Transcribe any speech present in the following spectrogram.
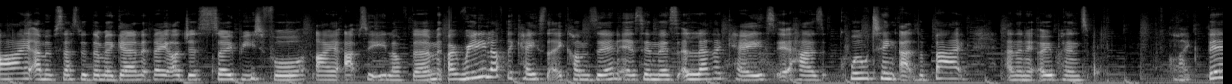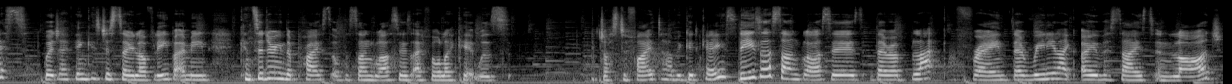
I am obsessed with them again. They are just so beautiful. I absolutely love them. I really love the case that it comes in. It's in this leather case. It has quilting at the back and then it opens like this, which I think is just so lovely. But I mean, considering the price of the sunglasses, I feel like it was justified to have a good case. These are sunglasses. They're a black frame. They're really like oversized and large.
